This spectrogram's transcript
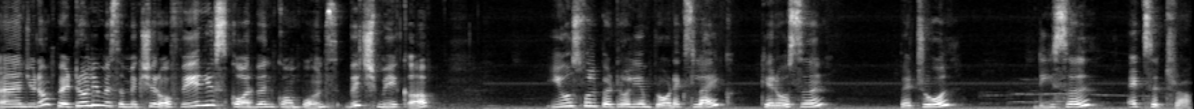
And you know, petroleum is a mixture of various carbon compounds which make up useful petroleum products like kerosene, petrol, diesel, etc.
